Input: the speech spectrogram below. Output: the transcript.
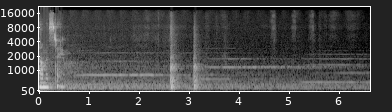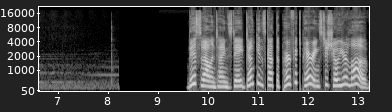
Namaste. This Valentine's Day, Dunkin's got the perfect pairings to show your love.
